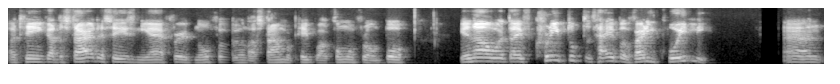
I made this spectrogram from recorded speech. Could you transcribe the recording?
I think at the start of the season, yeah, fair enough. I understand where people are coming from, but you know, they've creeped up the table very quietly, and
